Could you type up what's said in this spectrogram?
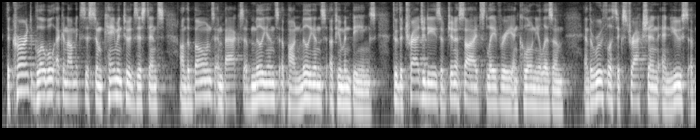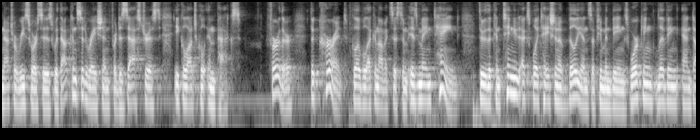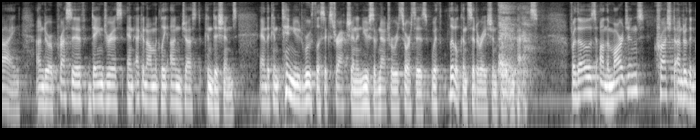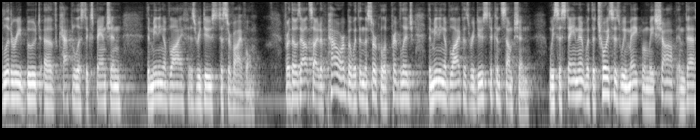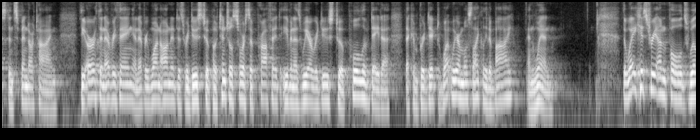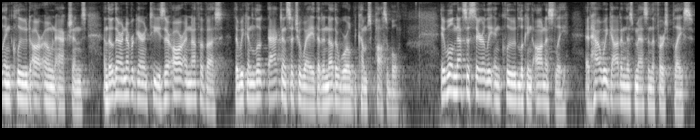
The current global economic system came into existence on the bones and backs of millions upon millions of human beings through the tragedies of genocide, slavery, and colonialism, and the ruthless extraction and use of natural resources without consideration for disastrous ecological impacts. Further, the current global economic system is maintained through the continued exploitation of billions of human beings working, living, and dying under oppressive, dangerous, and economically unjust conditions, and the continued ruthless extraction and use of natural resources with little consideration for the impacts. For those on the margins, crushed under the glittery boot of capitalist expansion, the meaning of life is reduced to survival. For those outside of power, but within the circle of privilege, the meaning of life is reduced to consumption. We sustain it with the choices we make when we shop, invest, and spend our time. The earth and everything and everyone on it is reduced to a potential source of profit, even as we are reduced to a pool of data that can predict what we are most likely to buy and when. The way history unfolds will include our own actions, and though there are never guarantees, there are enough of us that we can look, act in such a way that another world becomes possible. It will necessarily include looking honestly at how we got in this mess in the first place.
